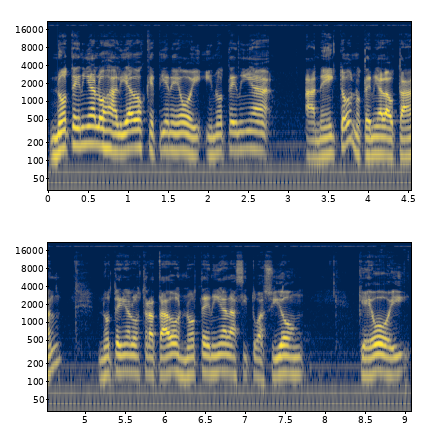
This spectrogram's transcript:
No tenía los aliados que tiene hoy y no tenía a NATO, no tenía la OTAN, no tenía los tratados, no tenía la situación que hoy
